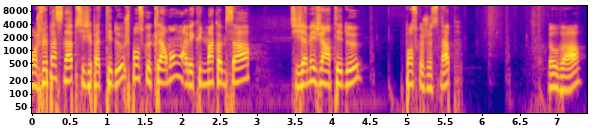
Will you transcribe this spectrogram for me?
Bon, je vais pas snap si j'ai pas de T2. Je pense que clairement, avec une main comme ça, si jamais j'ai un T2, je pense que je snap. Nova.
